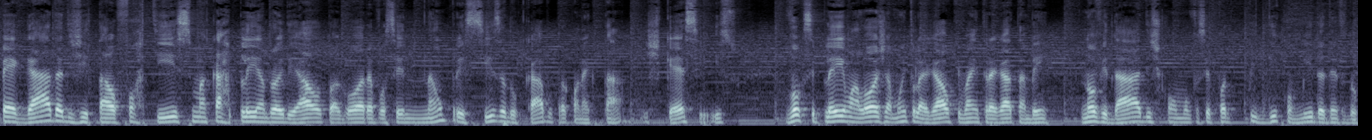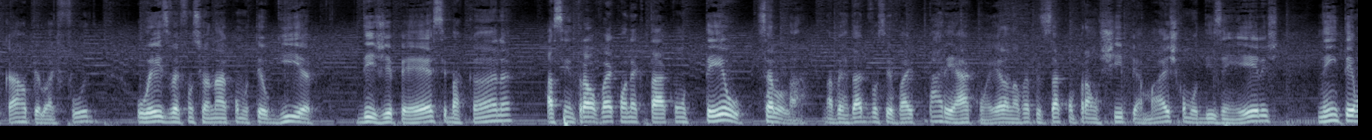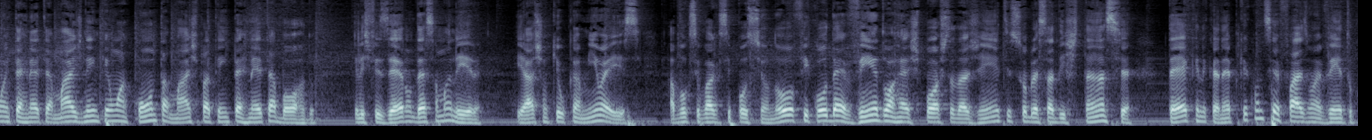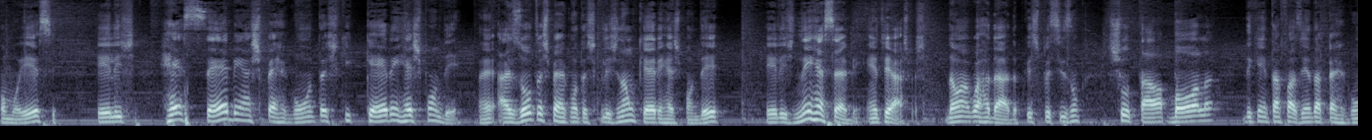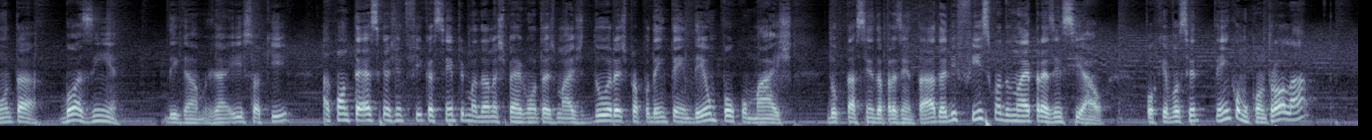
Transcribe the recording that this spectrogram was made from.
pegada digital fortíssima, CarPlay Android Auto. Agora você não precisa do cabo para conectar, esquece isso. Voxplay, uma loja muito legal que vai entregar também novidades, como você pode pedir comida dentro do carro pelo iFood. O Waze vai funcionar como teu guia de GPS, bacana a central vai conectar com o teu celular. Na verdade, você vai parear com ela, não vai precisar comprar um chip a mais, como dizem eles, nem ter uma internet a mais, nem ter uma conta a mais para ter internet a bordo. Eles fizeram dessa maneira e acham que o caminho é esse. A Volkswagen se posicionou, ficou devendo uma resposta da gente sobre essa distância técnica, né? Porque quando você faz um evento como esse, eles recebem as perguntas que querem responder. Né? As outras perguntas que eles não querem responder, eles nem recebem, entre aspas, dão uma guardada, porque eles precisam chutar a bola de quem está fazendo a pergunta boazinha, digamos. Né? Isso aqui acontece que a gente fica sempre mandando as perguntas mais duras para poder entender um pouco mais do que está sendo apresentado. É difícil quando não é presencial, porque você tem como controlar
